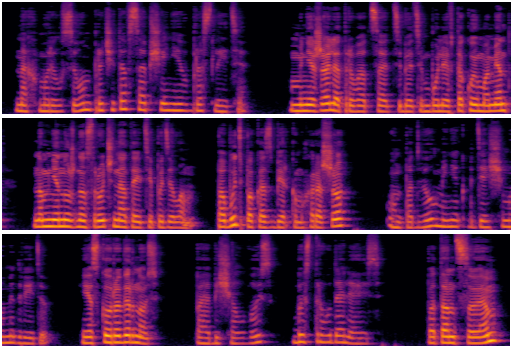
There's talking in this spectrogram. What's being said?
– нахмурился он, прочитав сообщение в браслете. «Мне жаль отрываться от тебя, тем более в такой момент, но мне нужно срочно отойти по делам. Побудь пока с Берком, хорошо?» Он подвел меня к бдящему медведю. «Я скоро вернусь», – пообещал Войс, быстро удаляясь. «Потанцуем?»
